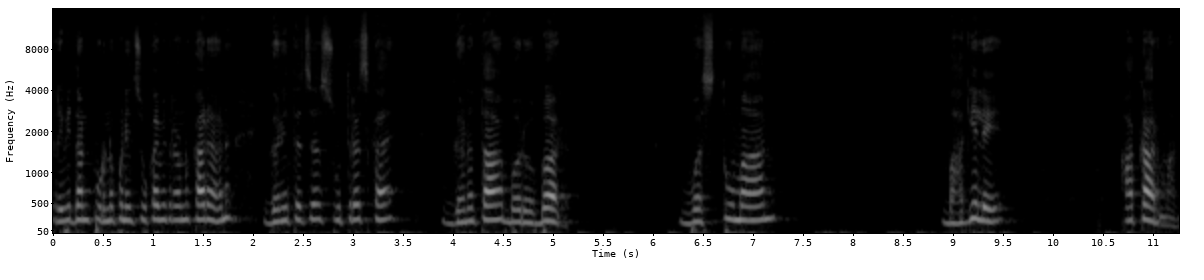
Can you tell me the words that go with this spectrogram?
तर विधान पूर्णपणे चुका मित्रांनो कारण गणिताचं सूत्रच काय? घनता बरोबर. वस्तुमान भागिले आकारमान.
